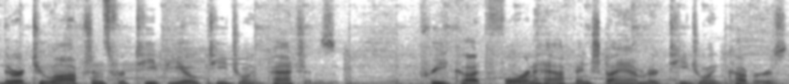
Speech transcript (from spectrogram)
There are two options for TPO T-joint patches. Pre-cut 4.5 inch diameter T-joint covers,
